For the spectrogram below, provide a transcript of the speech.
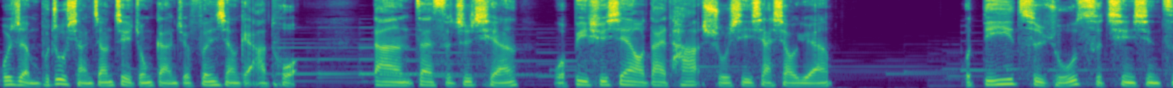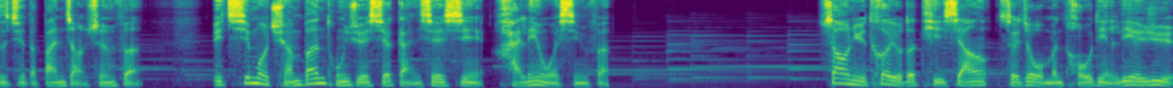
我忍不住想将这种感觉分享给阿拓，但在此之前，我必须先要带他熟悉一下校园。我第一次如此庆幸自己的班长身份，比期末全班同学写感谢信还令我兴奋。少女特有的体香随着我们头顶烈日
